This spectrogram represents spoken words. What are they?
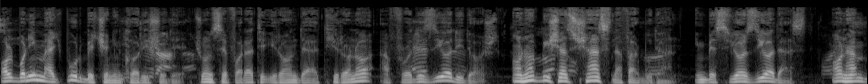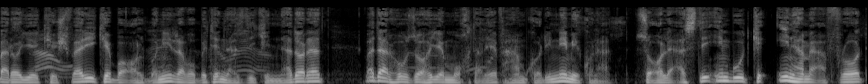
آلبانی مجبور به چنین کاری شده چون سفارت ایران در تیرانا افراد زیادی داشت آنها بیش از 60 نفر بودند این بسیار زیاد است آن هم برای کشوری که با آلبانی روابط نزدیکی ندارد و در حوزه های مختلف همکاری نمی کند. سوال اصلی این بود که این همه افراد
